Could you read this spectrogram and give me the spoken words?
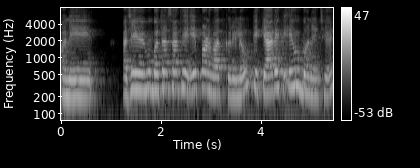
અને આજે હું બધા સાથે એ પણ વાત કરી લઉં કે ક્યારેક એવું બને છે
